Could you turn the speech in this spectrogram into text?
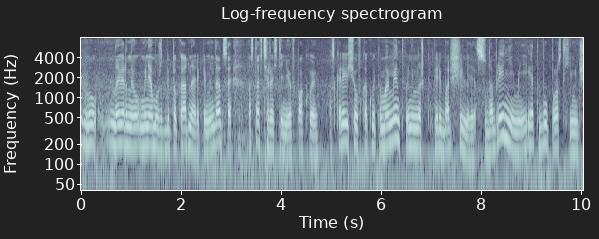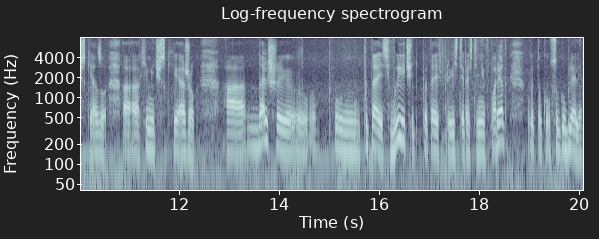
Ну, наверное, у меня может быть только одна рекомендация. Оставьте растение в покое. А скорее всего, в какой-то момент вы немножко переборщили с удобрениями, и это был просто химический, азот, а, химический ожог. А дальше пытаясь вылечить, пытаясь привести растение в порядок, вы только усугубляли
